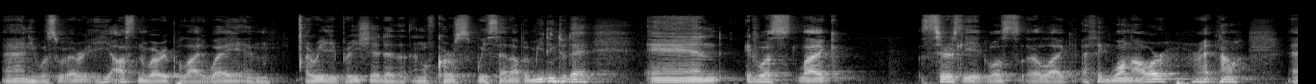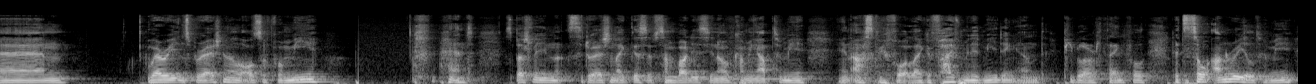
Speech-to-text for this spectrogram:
and he was very he asked in a very polite way, and I really appreciated it. And of course, we set up a meeting today, and it was like seriously, it was uh, like I think one hour right now and very inspirational also for me. And especially in a situation like this if somebody's you know coming up to me and ask me for like a five minute meeting and people are thankful that's so unreal to me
